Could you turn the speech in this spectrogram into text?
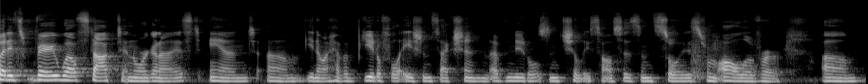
but it's very well stocked and organized. And um, you know, I have a beautiful Asian section of noodles and chili sauces and soys from all over, um,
